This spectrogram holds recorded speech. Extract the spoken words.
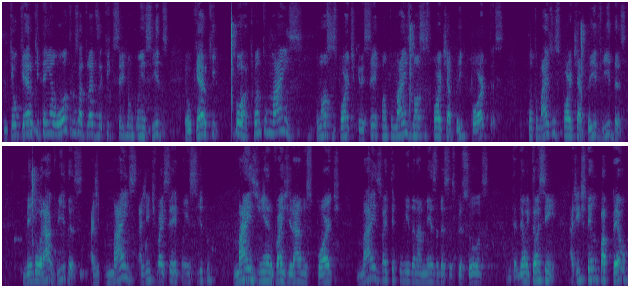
porque eu quero que tenha outros atletas aqui que sejam conhecidos. Eu quero que, porra, quanto mais o nosso esporte crescer, quanto mais nosso esporte abrir portas, quanto mais o esporte abrir vidas, melhorar vidas, mais a gente vai ser reconhecido, mais dinheiro vai girar no esporte, mais vai ter comida na mesa dessas pessoas, entendeu? Então, assim, a gente tem um papel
